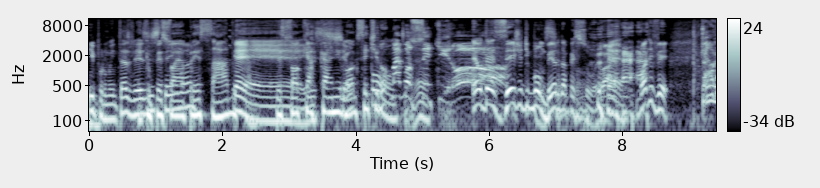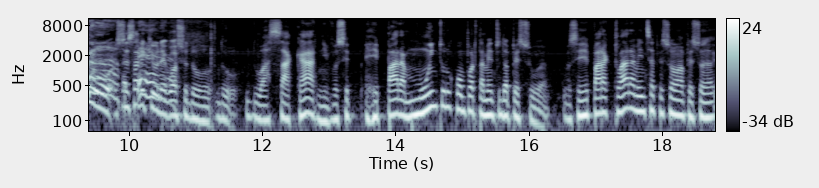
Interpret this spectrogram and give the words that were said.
E por muitas É vezes. que o pessoal tem é uma- apressado. É, cara. O pessoal quer a carne é logo. Você tirou. ponto, Mas né? você tirou! É o desejo de bombeiro da pessoa. eu acho. Pode ver. O- você sabe que o negócio do, do, do assar carne, você repara muito no comportamento da pessoa. Você repara claramente se a pessoa é uma pessoa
